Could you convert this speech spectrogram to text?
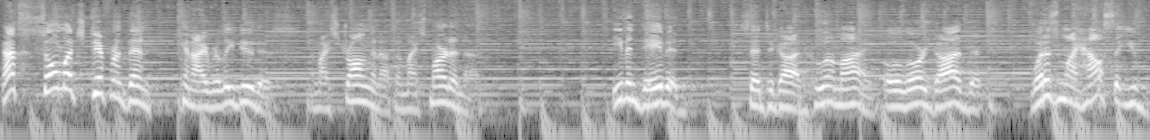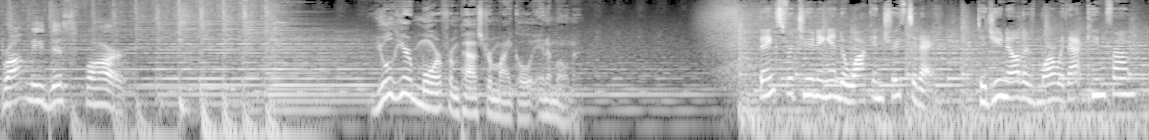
That's so much different than can I really do this? Am I strong enough? Am I smart enough? Even David said to God, Who am I, O Lord God, that what is my house that you've brought me this far? You'll hear more from Pastor Michael in a moment. Thanks for tuning in to Walk in Truth today. Did you know there's more where that came from?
